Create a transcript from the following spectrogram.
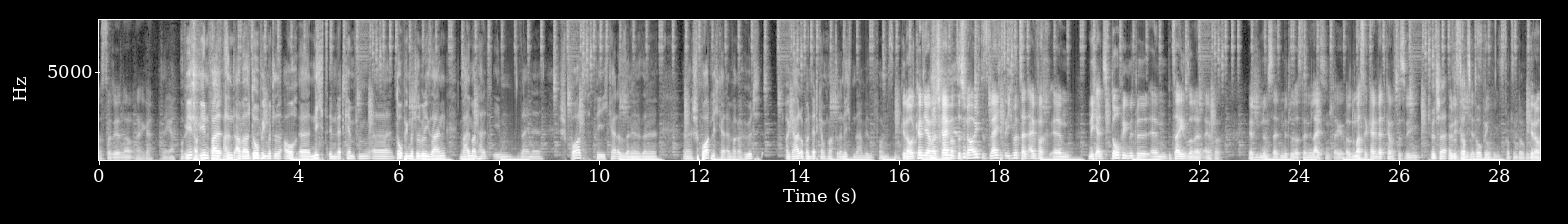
was da der Name? Na, egal. Auf, je, auf jeden Fall sind aber Dopingmittel auch äh, nicht in Wettkämpfen äh, Dopingmittel, würde ich sagen, weil man halt eben seine Sportfähigkeit, also seine, seine äh, Sportlichkeit einfach erhöht. Egal, ob man Wettkampf macht oder nicht. Und da haben wir vorhin ein bisschen. Genau, könnt ihr ja mal schreiben, ob das für euch das gleiche ist. Ich würde es halt einfach ähm, nicht als Dopingmittel ähm, bezeichnen, sondern halt einfach, ja, du nimmst halt ein Mittel, was deine Leistung steigert. Aber du machst halt keinen Wettkampf, deswegen, Ich will schon, also ja trotzdem Doping. Doping. Trotzdem Doping. genau.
